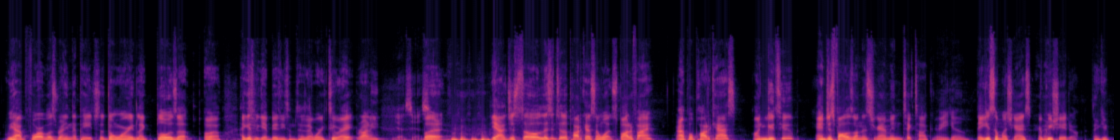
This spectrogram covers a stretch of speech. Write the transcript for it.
We have four of us running the page, so don't worry. Like blow us up. Uh, I guess we get busy sometimes at work too, right, Ronnie? Yes, yes. But yeah, just so listen to the podcast on what Spotify, Apple Podcasts, on YouTube, and just follow us on Instagram and TikTok. there you go. Thank you so much, guys. I appreciate it. Thank you.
